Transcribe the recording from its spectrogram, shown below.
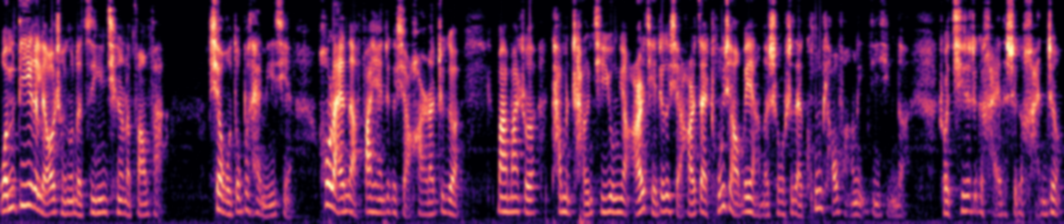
我们第一个疗程用的滋阴清热的方法，效果都不太明显。后来呢，发现这个小孩呢，这个妈妈说他们长期用药，而且这个小孩在从小喂养的时候是在空调房里进行的。说其实这个孩子是个寒症，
